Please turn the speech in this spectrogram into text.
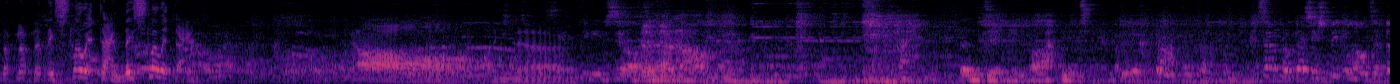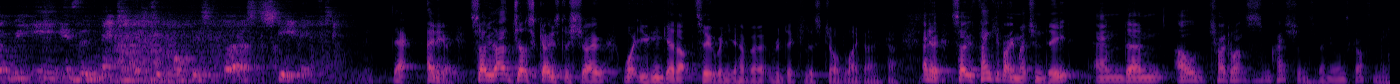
Look, look, look, they slow it down. They slow it down. Oh, no. Presenting himself to an arm undignified. so Professor Spiegelhalter OBE is the next victim of this first ski lift. Yeah, anyway, so that just goes to show what you can get up to when you have a ridiculous job like I have. Anyway, so thank you very much indeed, and um, I'll try to answer some questions if anyone's got any.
